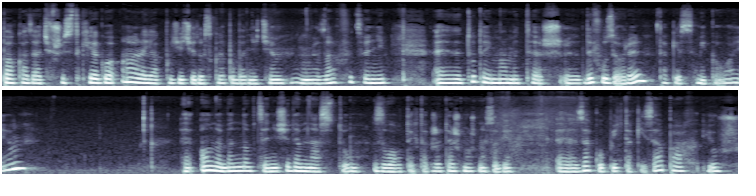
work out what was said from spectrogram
pokazać wszystkiego, ale jak pójdziecie do sklepu, będziecie mm, zachwyceni. E, tutaj mamy też dyfuzory, takie z Mikołajem. E, one będą w cenie 17 zł, także też można sobie zakupić taki zapach już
